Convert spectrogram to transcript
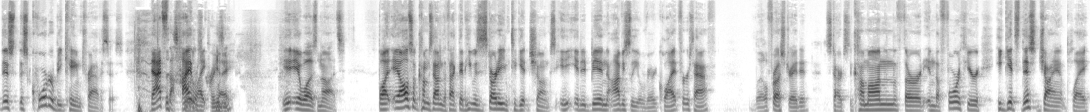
this this quarter became Travis's. That's the highlight play. It, it, was nuts. But it also comes down to the fact that he was starting to get chunks. It, it had been obviously a very quiet first half, a little frustrated. Starts to come on in the third. In the fourth here, he gets this giant play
